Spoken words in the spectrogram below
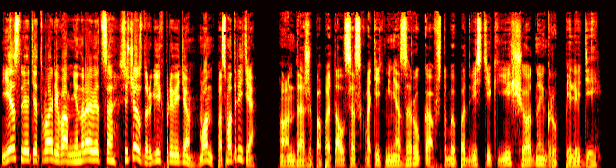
«Если эти твари вам не нравятся, сейчас других приведем. Вон, посмотрите». Он даже попытался схватить меня за рукав, чтобы подвести к еще одной группе людей.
